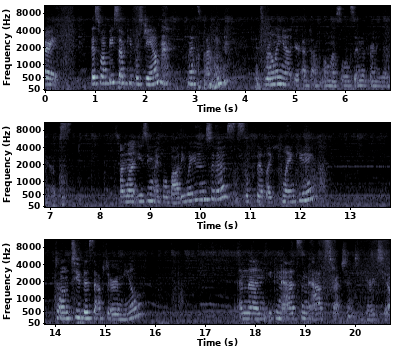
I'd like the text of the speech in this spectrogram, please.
All right, this won't be some people's jam. That's fine. It's rolling out your abdominal muscles in the front of your hips. I'm not using my full body weight into this. It's a little bit like planking. Don't do this after a meal. And then you can add some ab stretch into here too.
